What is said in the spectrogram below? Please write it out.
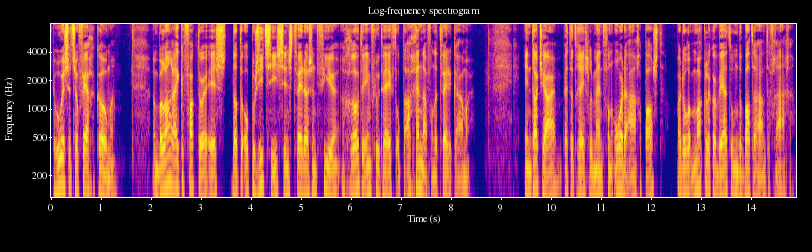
Hoe is het zover gekomen? Een belangrijke factor is dat de oppositie sinds 2004 een grote invloed heeft op de agenda van de Tweede Kamer. In dat jaar werd het reglement van orde aangepast, waardoor het makkelijker werd om debatten aan te vragen.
